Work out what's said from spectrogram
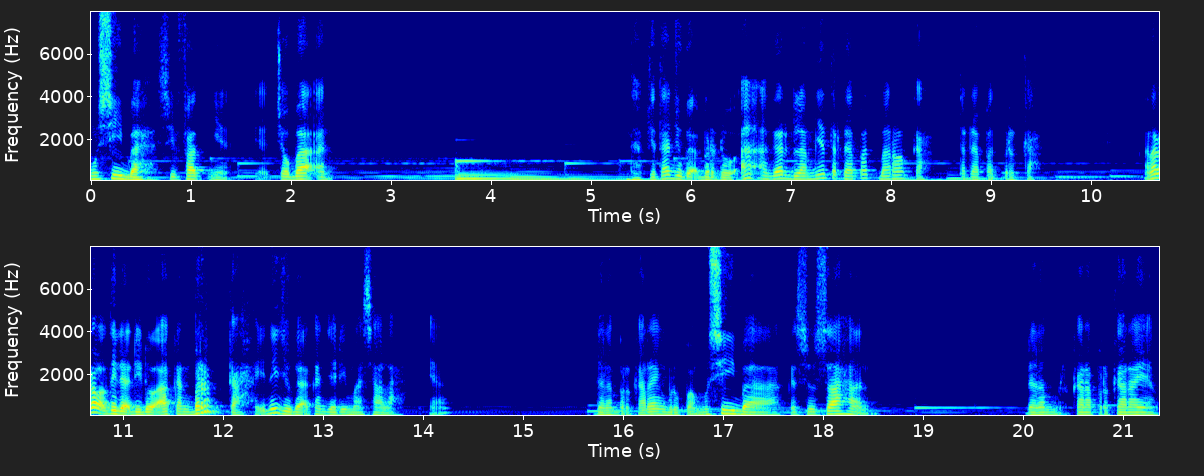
musibah sifatnya, ya, cobaan. Kita juga berdoa agar dalamnya terdapat barokah, terdapat berkah. Karena kalau tidak didoakan berkah, ini juga akan jadi masalah, ya. Dalam perkara yang berupa musibah, kesusahan, dalam perkara-perkara yang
